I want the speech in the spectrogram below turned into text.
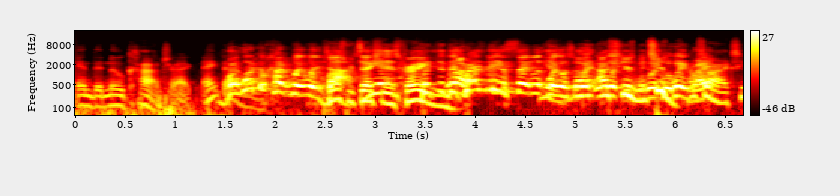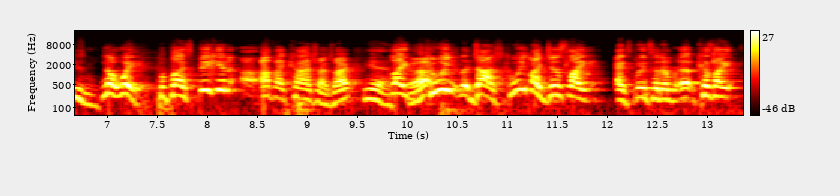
in the new contract. Ain't that Bro, what right? the kind? Wait, wait, Plus Josh. protection Yeah, is crazy. but the- the No, crazy thing- niggas say, look, Yeah, wait, wait, wait. Wait, excuse me, excuse wait, me. wait, I'm right? sorry, excuse me. No, wait. But, but speaking of, of like contracts, right? Yeah. Like, can we, like, Josh? Can we like just like explain to them? Uh, because like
